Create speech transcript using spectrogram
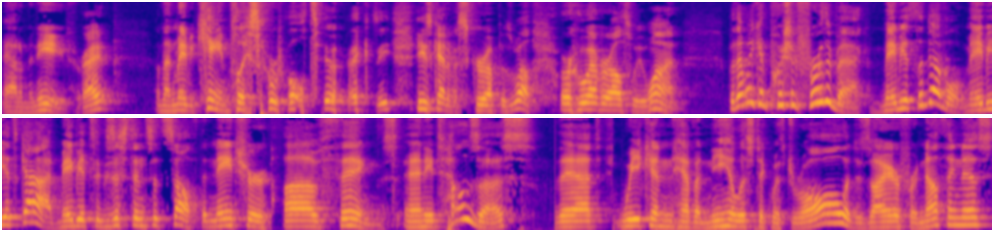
Adam and Eve, right? And then maybe Cain plays a role too, right? Because he, he's kind of a screw up as well, or whoever else we want. But then we can push it further back. Maybe it's the devil. Maybe it's God. Maybe it's existence itself, the nature of things. And he tells us that we can have a nihilistic withdrawal, a desire for nothingness,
